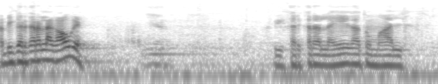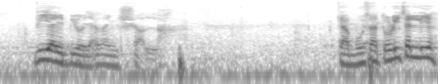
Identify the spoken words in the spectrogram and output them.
अभी करकरा लगाओगे? अभी करकरा लगेगा तो माल वीआईपी हो जाएगा इंशाल्लाह। क्या भूसा तोड़ी चल रही है?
